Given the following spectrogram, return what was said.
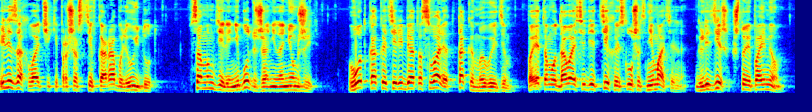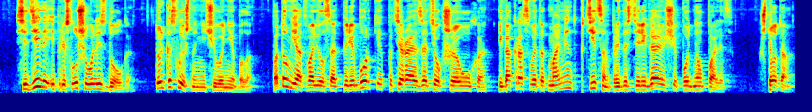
Или захватчики, прошерстив корабль, уйдут. В самом деле, не будут же они на нем жить. Вот как эти ребята свалят, так и мы выйдем. Поэтому давай сидеть тихо и слушать внимательно. Глядишь, что и поймем. Сидели и прислушивались долго. Только слышно ничего не было. Потом я отвалился от переборки, потирая затекшее ухо, и как раз в этот момент птицам предостерегающе поднял палец. «Что там?»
